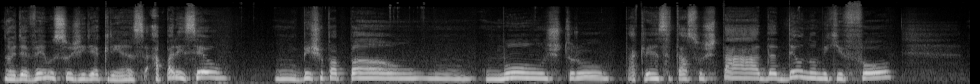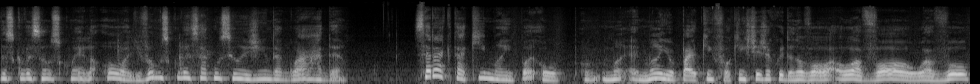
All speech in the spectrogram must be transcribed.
Nós devemos sugerir à criança: apareceu um bicho-papão, um, um, monstro, a criança está assustada, dê o nome que for. Nós conversamos com ela: olhe, vamos conversar com o seu anjinho da guarda. Será que está aqui, mãe? Ou, ou, mãe ou pai, quem for, quem esteja cuidando, ou, ou avó, ou avô.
